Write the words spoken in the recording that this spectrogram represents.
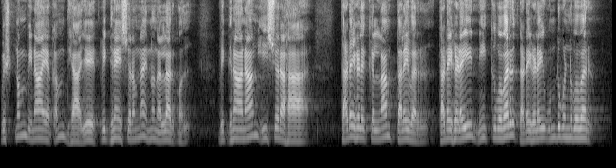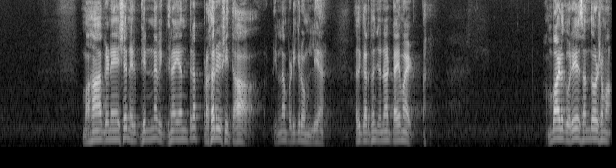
விஷ்ணும் விநாயகம் தியாயேத். விக்னேஸ்வரம்னா இன்னும் நல்லா இருக்கும் அது. விக்னானாம் ஈஸ்வரா தடைகளுக்கெல்லாம் தலைவர். தடைகளை நீக்குபவர் தடைகளை உண்டு பண்ணுபவர். மகாகணேஷ நிர்பின்ன விக்னயந்திர பிரகர்ஷிதா. அப்படின்லாம் படிக்கிறோம் இல்லையா? அதுக்கு அர்த்தம் சொன்னால் டைம் ஆகிடும் அம்பாளுக்கு ஒரே சந்தோஷமாக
